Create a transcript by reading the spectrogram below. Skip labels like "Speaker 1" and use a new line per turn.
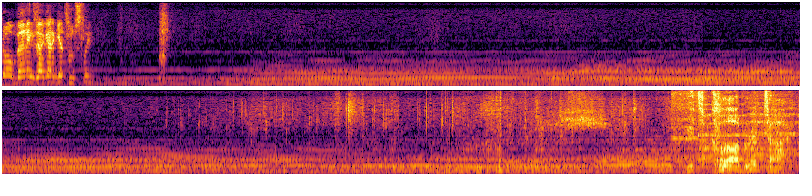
go, Bennings. I gotta get some sleep.
It's clobbering time.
